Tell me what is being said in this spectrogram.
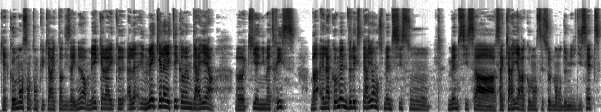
qu'elle commence en tant que character designer, mais qu'elle a, été quand même derrière euh, qui animatrice bah, elle a quand même de l'expérience, même si son, si sa, carrière a commencé seulement en 2017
